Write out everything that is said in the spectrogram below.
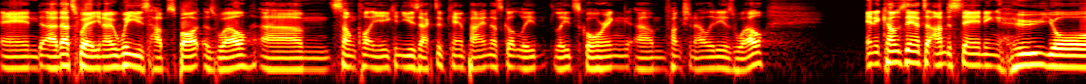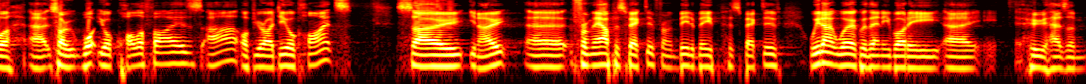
And uh, that's where you know we use HubSpot as well. Um, some cli- you can use Active Campaign. That's got lead lead scoring um, functionality as well. And it comes down to understanding who your uh, sorry what your qualifiers are of your ideal clients. So you know, uh, from our perspective, from a B two B perspective, we don't work with anybody uh, who has a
